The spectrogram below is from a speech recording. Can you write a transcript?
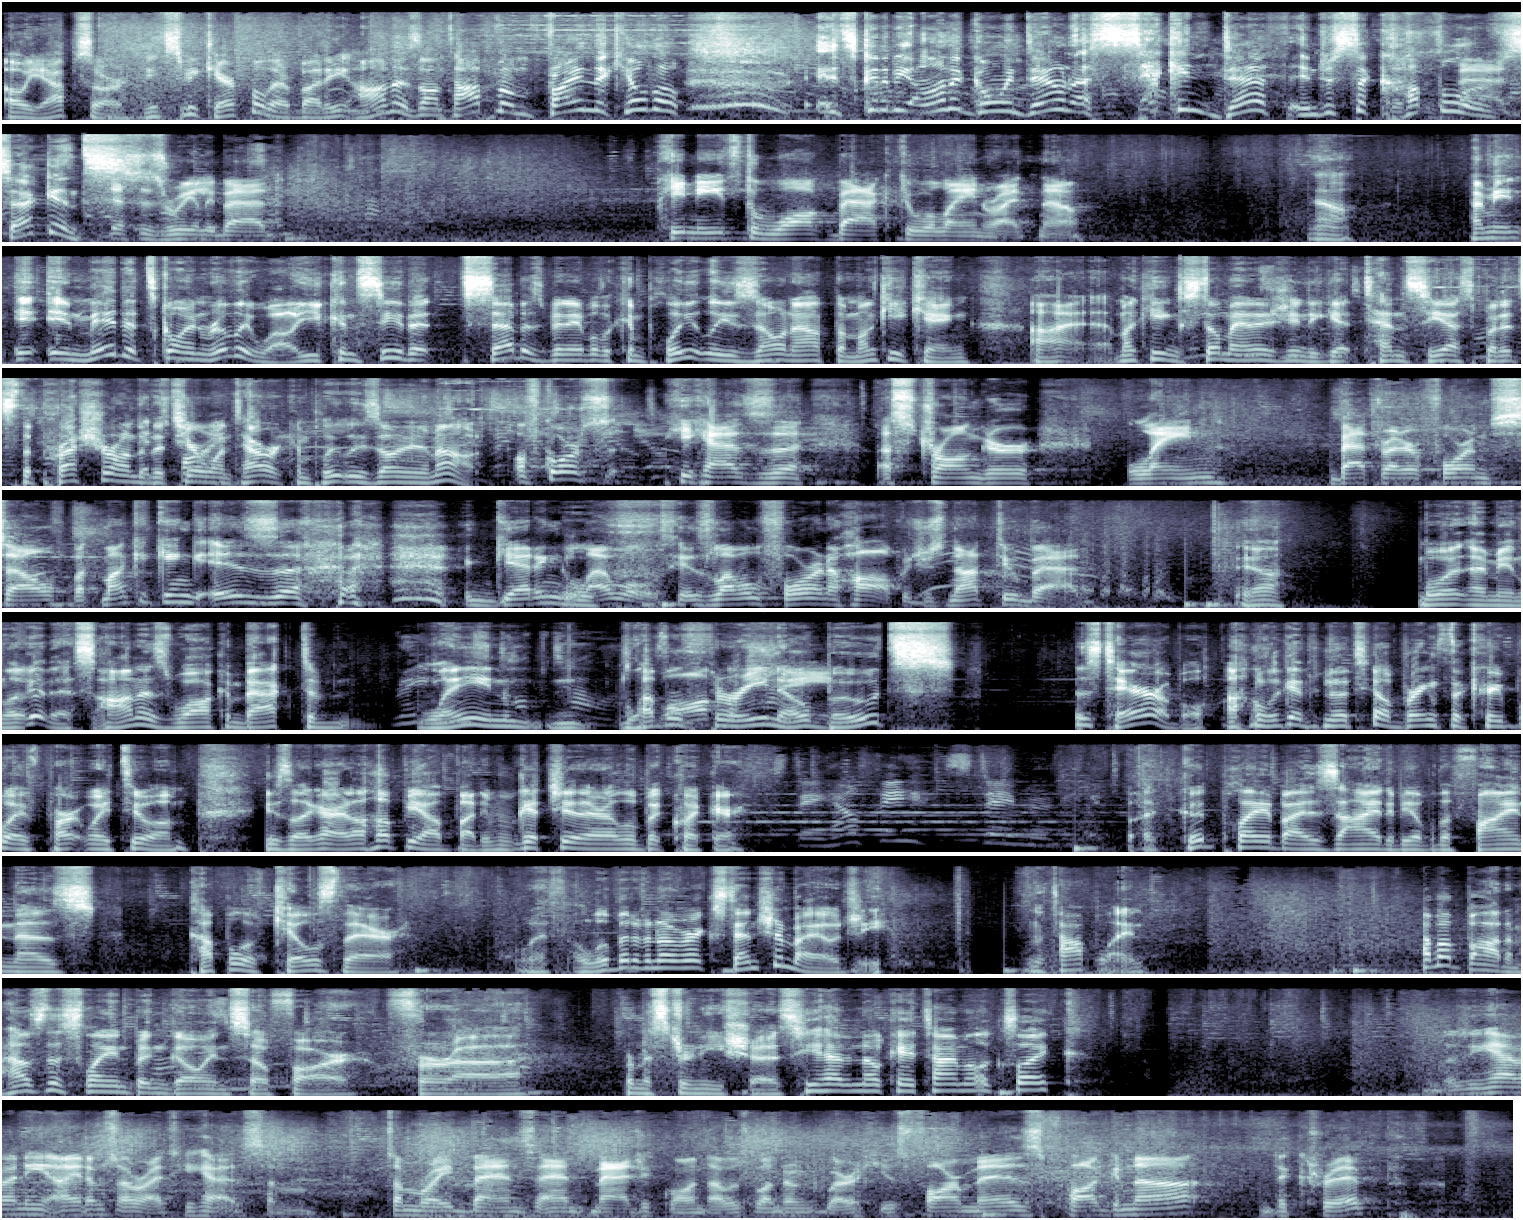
Oh, YapzOr needs to be careful there, buddy. Ana's on top of him. Find the kill, though. It's going to be Ana going down. A second death in just a couple of seconds. This is really bad. He needs to walk back to a lane right now. Yeah. I mean, in mid, it's going really well. You can see that Ceb has been able to completely zone out the Monkey King. Uh, Monkey King still managing to get 10 CS, but it's the pressure onto It's the tier fine. 1 tower completely zoning him out. Of course, he has a, a stronger lane Batrider for himself, but Monkey King is uh, getting levels. He's level four and a half, which is not too bad. Yeah. Well, I mean, look at this. Ana's walking back to lane, level Walk three, no boots. This is terrible. Oh, look at the N0tail brings the creep wave partway to him. He's like, all right, I'll help you out, buddy. We'll get you there a little bit quicker. Stay healthy, stay moving. But good play by Zai to be able to find those couple of kills there with a little bit of an overextension by OG in the top lane. How about bottom? How's this lane been going so far for uh for Mr. Nisha? Has he had an okay time it looks like? Does he have any items? All right, he has some some wraith bands and magic wand. I was wondering where his farm is. Pugna, the Crip.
